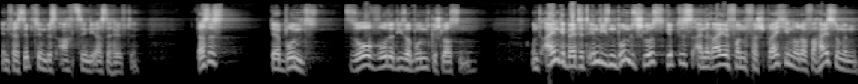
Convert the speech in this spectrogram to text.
in Vers 17 bis 18 die erste Hälfte. Das ist der Bund. So wurde dieser Bund geschlossen. Und eingebettet in diesen Bundesschluss gibt es eine Reihe von Versprechen oder Verheißungen,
